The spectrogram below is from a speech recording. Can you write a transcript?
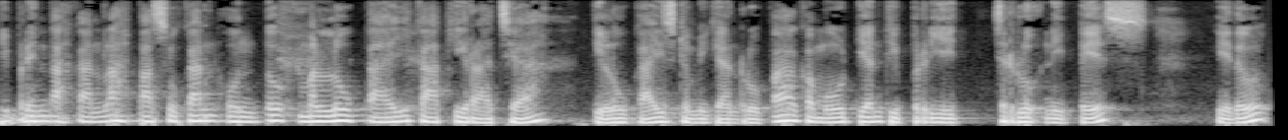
diperintahkanlah pasukan untuk melukai kaki raja, dilukai sedemikian rupa, kemudian diberi jeruk nipis, itu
